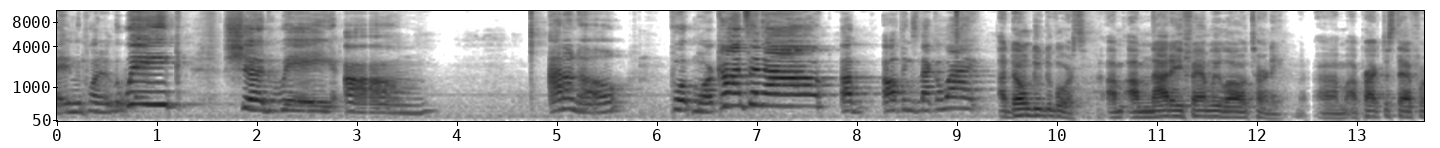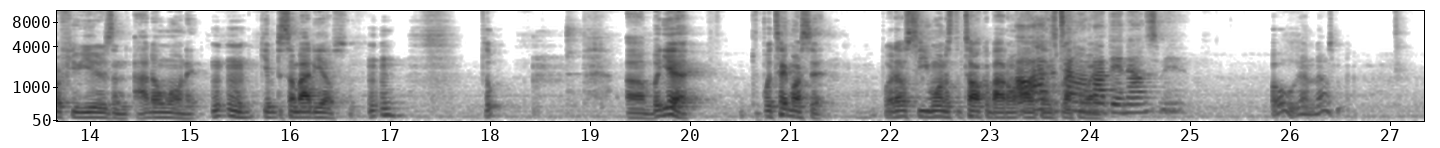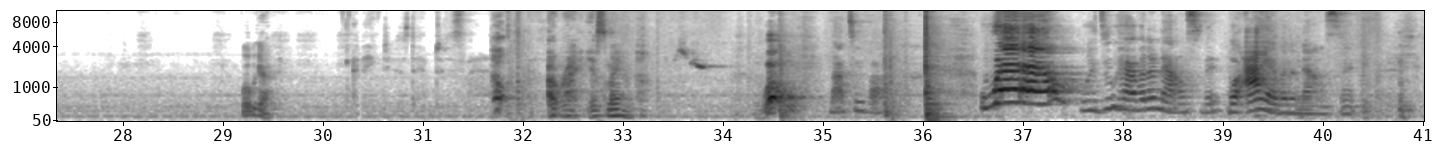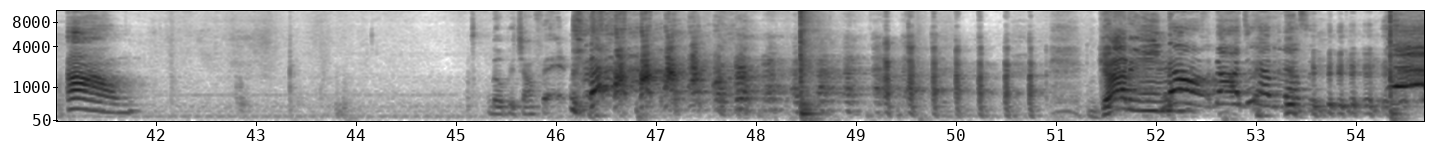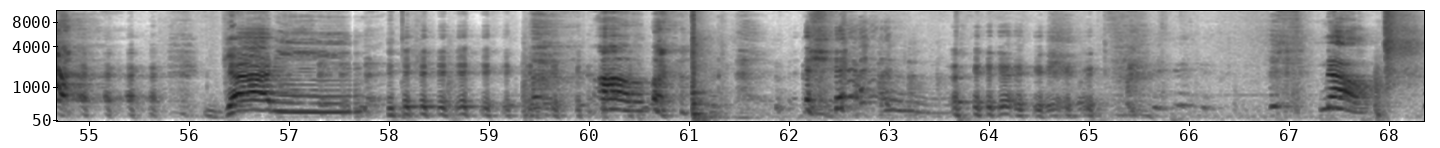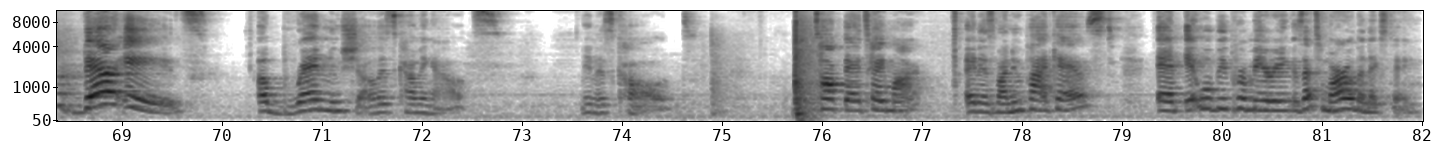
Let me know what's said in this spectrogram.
at any point of the week? Should we um I don't know, put more content out of all things black and white? I don't do divorce. I'm, I'm not a family law attorney. Um, I practiced that for a few years and I don't want it. Mm-mm. Give it to somebody else. Mm-mm. Nope. Uh, but yeah, what Tamar said. What else do you want us to talk about on Oh, All I have Things to tell Black them and White? about the announcement. Oh, we got an announcement. What we got? I think you just have to decide. Oh, all right, yes, ma'am. Whoa. Not too far. Well, we do have an announcement. Well, I have an announcement. Um, little bitch, I'm fat. Got him. no, no, I do have an announcement. Got him. Um, no, there is a brand new show that's coming out, and it's called Talk That Tamar, and it's my new podcast, and it will be premiering. Is that tomorrow or the next day?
